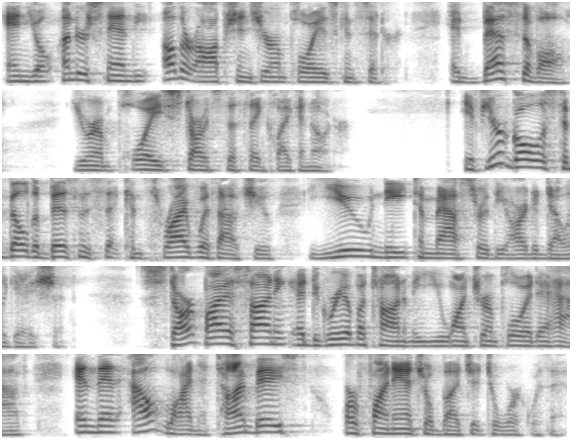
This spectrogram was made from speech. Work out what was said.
and you'll understand the other options your employees consider. And best of all, your employee starts to think like an owner. If your goal is to build a business that can thrive without you, you need to master the art of delegation. Start by assigning a degree of autonomy you want your employee to have, and then outline a time based or financial budget to work within.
